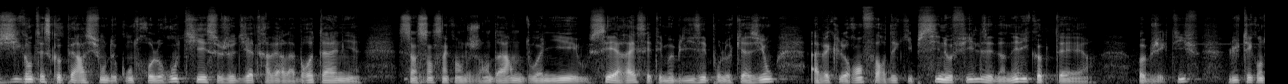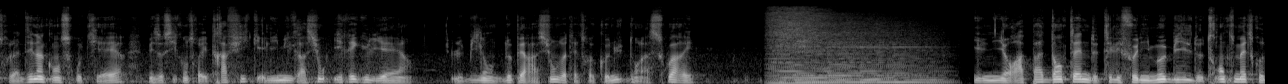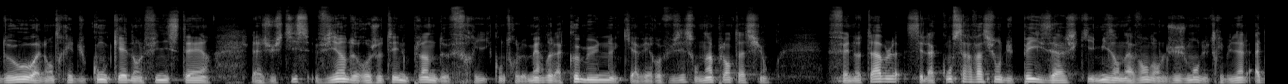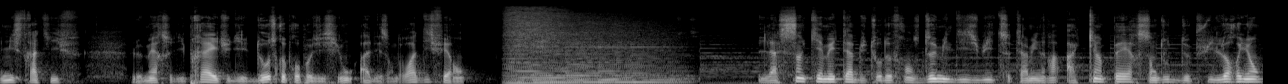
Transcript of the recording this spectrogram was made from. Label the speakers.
Speaker 1: Gigantesque opération de contrôle routier ce jeudi à travers la Bretagne. 550 gendarmes, douaniers ou CRS étaient mobilisés pour l'occasion avec le renfort d'équipes cynophiles et d'un hélicoptère. Objectif, lutter contre la délinquance routière, mais aussi contre les trafics et l'immigration irrégulière. Le bilan de l'opération doit être connu dans la soirée. Il n'y aura pas d'antenne de téléphonie mobile de 30 mètres de haut à l'entrée du Conquet dans le Finistère. La justice vient de rejeter une plainte de Free contre le maire de la commune qui avait refusé son implantation. Fait notable, c'est la conservation du paysage qui est mise en avant dans le jugement du tribunal administratif. Le maire se dit prêt à étudier d'autres propositions à des endroits différents. La cinquième étape du Tour de France 2018 se terminera à Quimper, sans doute depuis Lorient.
